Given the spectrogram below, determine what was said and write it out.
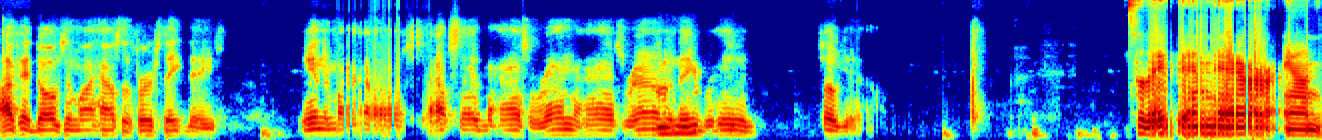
I've had dogs in my house the first eight days, in my house, outside my house, around my house, around Mhm. the neighborhood. So yeah, So they've been there and,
